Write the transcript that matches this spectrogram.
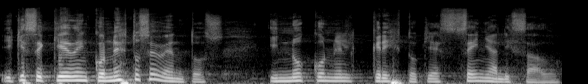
y que se queden con estos eventos y no con el Cristo que es señalizado.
